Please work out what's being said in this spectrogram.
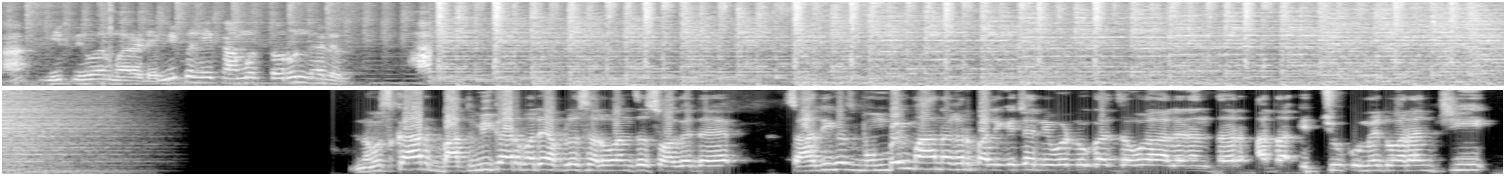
हा. मी प्युअर मराठी. मी पण हे काम करून झालं नमस्कार. बातमीकारमध्ये आपलं सर्वांचं स्वागत आहे. साहजिकच मुंबई महानगरपालिकेच्या निवडणुका जवळ आल्यानंतर आता इच्छुक उमेदवारांची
